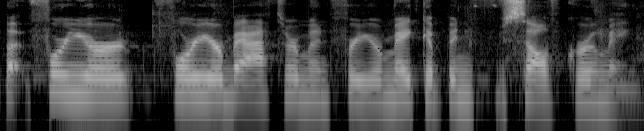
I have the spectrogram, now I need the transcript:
but for your, for your bathroom and for your makeup and self-grooming.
